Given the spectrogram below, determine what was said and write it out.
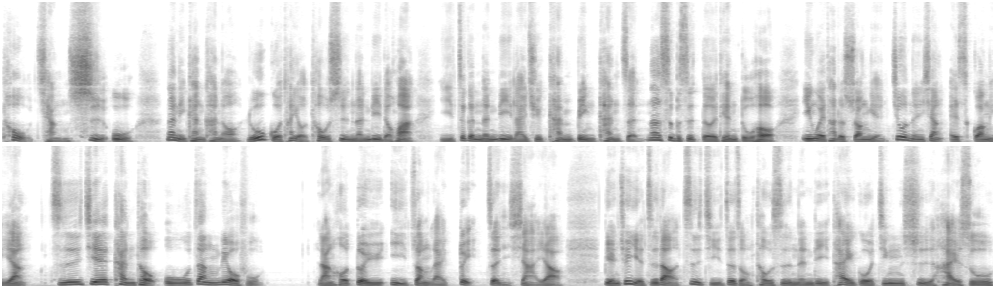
透墙视物。那你看看哦，如果他有透视能力的话，以这个能力来去看病看诊，那是不是得天独厚？因为他的双眼就能像 X 光一样，直接看透五脏六腑。然后对于异状来对症下药，扁鹊也知道自己这种透视能力太过惊世骇俗，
